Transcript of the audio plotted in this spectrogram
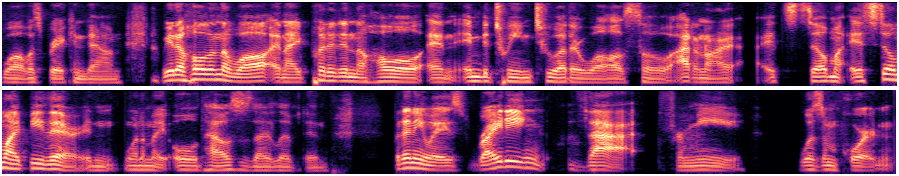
wall was breaking down. We had a hole in the wall, and I put it in the hole and in between two other walls. So I don't know. I, it still might it still might be there in one of my old houses I lived in. But anyways, writing that for me was important.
